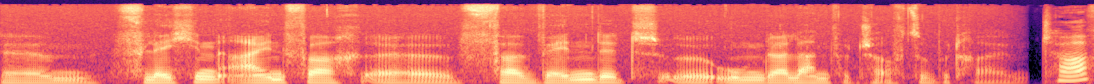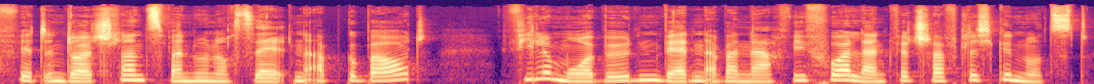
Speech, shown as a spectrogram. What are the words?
ähm, Flächen einfach äh, verwendet, äh, um da Landwirtschaft zu betreiben. Torf wird in Deutschland zwar nur noch selten abgebaut, viele Moorböden werden aber nach wie vor landwirtschaftlich genutzt.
